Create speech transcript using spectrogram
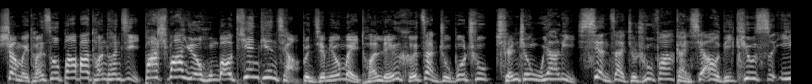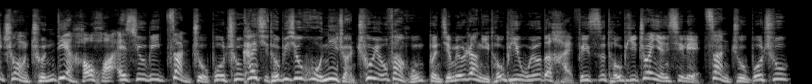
上美团搜“八八团团季”，八十八元红包天天抢。本节目由美团联合赞助播出，全程无压力，现在就出发。感谢奥迪 Q 四一创纯电豪华 SUV 赞助播出，开启头皮修护，逆转出油泛红。本节目由让你头皮无忧的海飞丝头皮专研系列赞助播出，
